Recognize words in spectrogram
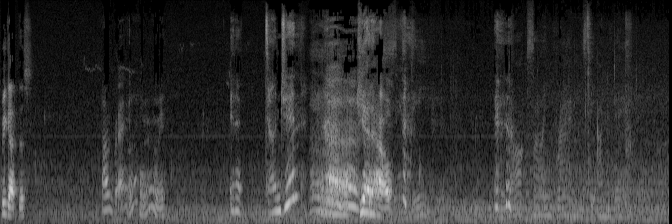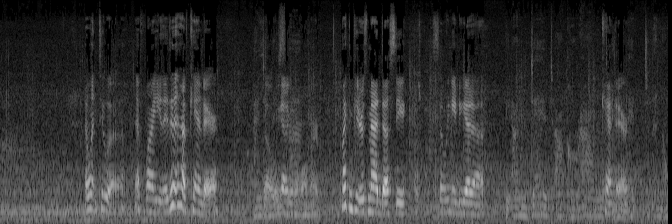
We got this. Alright. Oh, where are we? In a dungeon? Get out! Indeed, the dark sign brands the undead. I went to uh, a FYE. They didn't have canned air. And So we gotta go to Walmart. My computer's mad dusty. So we need to get a The undead are corralled Canned air. to the north.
